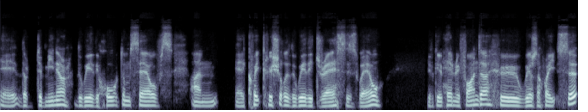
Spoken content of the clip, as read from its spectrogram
uh, their demeanor, the way they hold themselves, and uh, quite crucially, the way they dress as well. You've got Henry Fonda, who wears a white suit,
